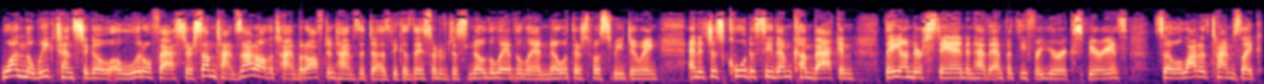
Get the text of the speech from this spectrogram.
one, the week tends to go a little faster sometimes, not all the time, but oftentimes it does because they sort of just know the lay of the land, know what they're supposed to be doing. And it's just cool to see them come back and they understand and have empathy for your experience. So a lot of times, like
